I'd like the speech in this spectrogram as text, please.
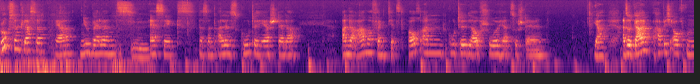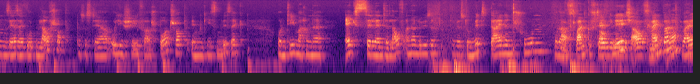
Brooks sind klasse, ja, New Balance, Mhm. Essex, das sind alles gute Hersteller. Under Armour fängt jetzt auch an, gute Laufschuhe herzustellen. Ja, also da habe ich auch einen sehr, sehr guten Laufshop. Das ist der Uli Schäfer Sportshop in Gießen-Wisseck. Und die machen eine exzellente Laufanalyse. Da wirst du mit deinen Schuhen oder Aufs Band gestellt, die Nee, nehmen dich auf. Kein ne, Band, weil,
